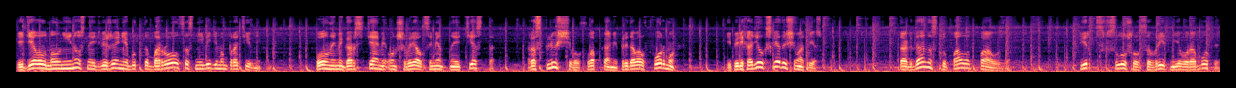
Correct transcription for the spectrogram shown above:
и делал молниеносные движения, будто боролся с невидимым противником. Полными горстями он швырял цементное тесто, расплющивал хлопками, придавал форму и переходил к следующему отрезку. Тогда наступала пауза. Пиркс вслушался в ритм его работы.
